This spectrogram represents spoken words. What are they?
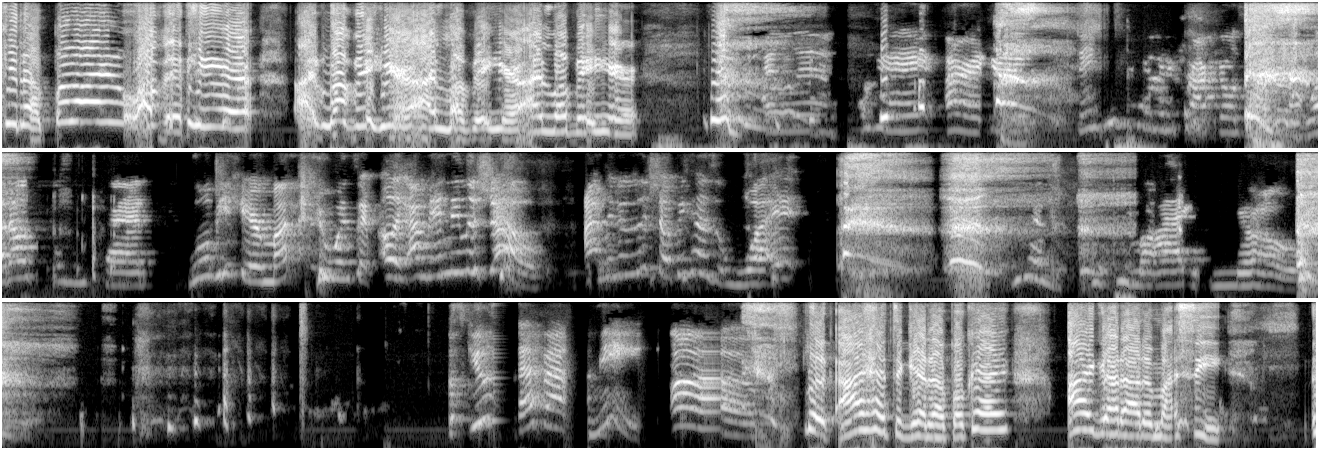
kid up, but I love it here. I love it here. I love it here. I love it here. I live. Okay. All right, guys. Thank you for coming to Crack Girls. What else can you said? We'll be here Monday, Wednesday. Oh, like I'm ending the show. I'm ending the show because what? Because like no. Excuse F at me. Um, Look, I had to get up, okay? I got out of my seat.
